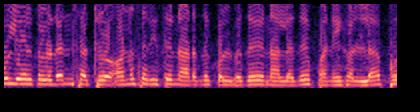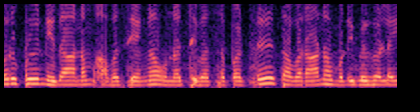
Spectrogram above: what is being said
ஊழியர்களுடன் சற்று அனுசரித்து நடந்து கொள்வது நல்லது. பணிகள்ல பொறுப்பு நிதானம் அவசியங்க. உணர்ச்சி வசப்பட்டு தவறான முடிவுகளை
